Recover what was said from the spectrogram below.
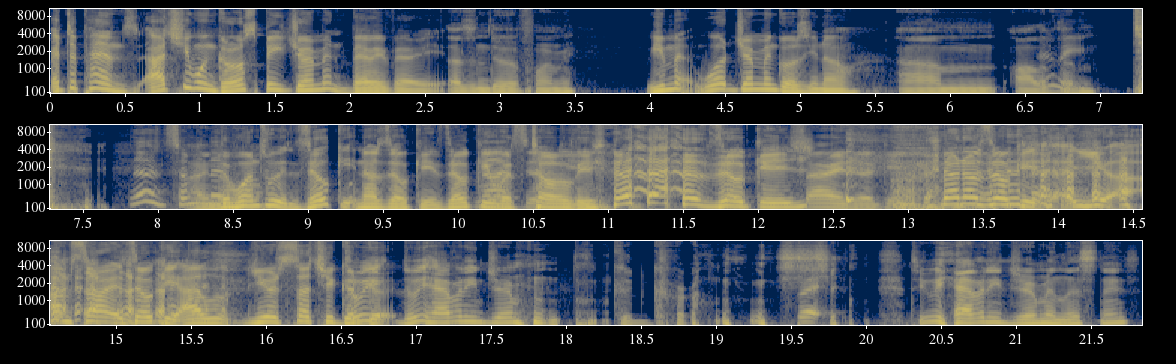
It depends. Actually, when girls speak German, very, very. Doesn't do it for me. You met, what German girls you know? Um, all of Really? them. No, some I of them. The ones with Zilke, no Zilke. Zilke Not was Zilke. totally Zilke. Sorry, Zilke. No, no, Zilke. Uh, You, I'm sorry, Zilke. I, l- you're such a Do good we girl. do we have any German good girl? Shit. Do we have any German listeners?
